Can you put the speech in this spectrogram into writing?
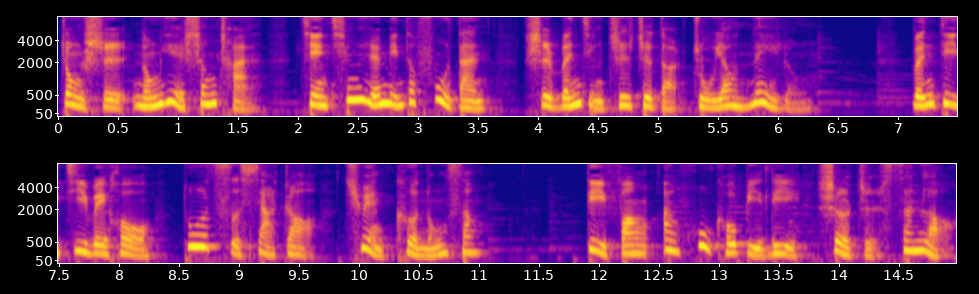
重视农业生产，减轻人民的负担，是文景之治的主要内容。文帝继位后，多次下诏劝课农桑，地方按户口比例设置三老、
